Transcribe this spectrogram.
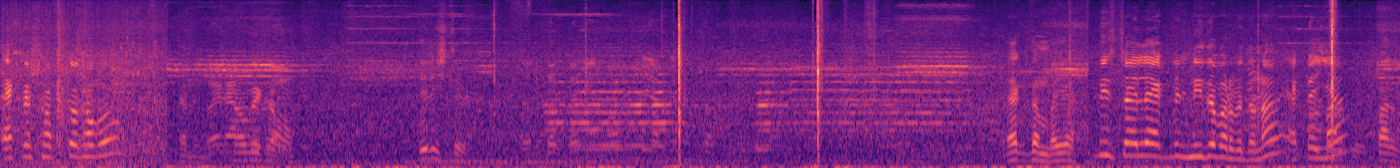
একটা শক্ত খাব? সবে খাব। তিরিশ টাকা। একদম ভাইয়া। পিস চাইলে এক পিস নিতে পারবে তো না? একটা ইয়া? পারব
